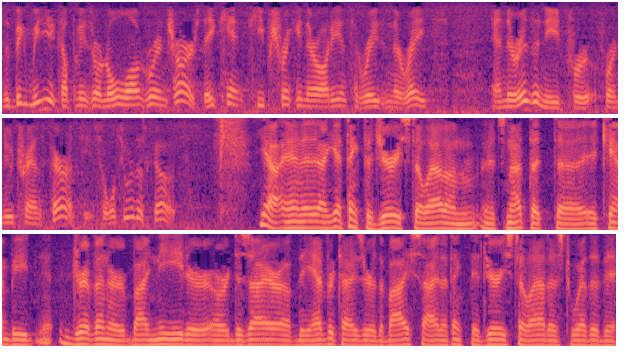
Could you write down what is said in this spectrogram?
the big media companies are no longer in charge. They can't keep shrinking their audience and raising their rates, and there is a need for, for a new transparency. So we'll see where this goes. Yeah, and I think the jury's still out on. It's not that uh, it can't be driven or by need or, or desire of the advertiser or the buy side. I think the jury's still out as to whether the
